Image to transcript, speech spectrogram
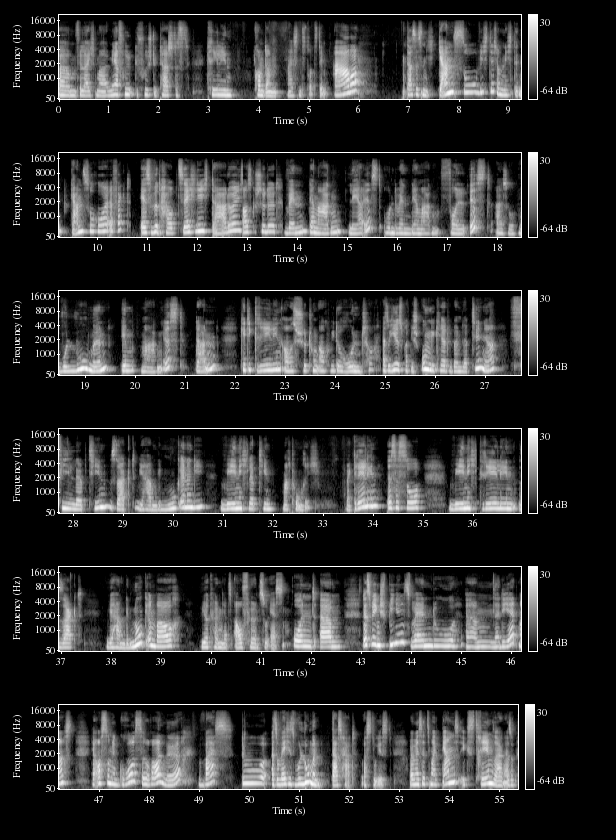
ähm, vielleicht mal mehr früh gefrühstückt hast, das Krelin kommt dann meistens trotzdem. Aber das ist nicht ganz so wichtig und nicht ein ganz so hoher Effekt. Es wird hauptsächlich dadurch ausgeschüttet, wenn der Magen leer ist und wenn der Magen voll ist, also Volumen im Magen ist, dann geht die Grelin-Ausschüttung auch wieder runter. Also hier ist praktisch umgekehrt wie beim Leptin, ja. Viel Leptin sagt, wir haben genug Energie, wenig Leptin macht hungrig. Bei Grelin ist es so, wenig Grelin sagt, wir haben genug im Bauch, wir können jetzt aufhören zu essen. Und ähm, deswegen spielt wenn du ähm, eine Diät machst, ja auch so eine große Rolle, was du, also welches Volumen das hat, was du isst. Wenn wir es jetzt mal ganz extrem sagen, also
